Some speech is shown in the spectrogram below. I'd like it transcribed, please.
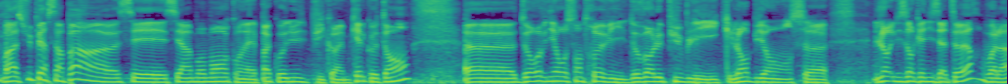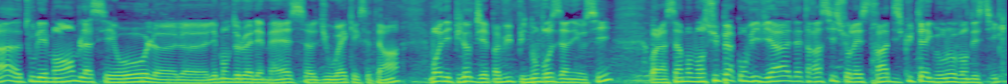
Bah super sympa. hein. C'est c'est un moment qu'on n'avait pas connu depuis quand même quelques temps. Euh, de revenir au centre-ville, de voir le public, l'ambiance. euh, les organisateurs, voilà, euh, tous les membres, la CO, le- le- les membres de l'ELMS, euh, du WEC, etc. Moi, des pilotes que j'avais pas vus depuis de nombreuses années aussi. Voilà, c'est un moment super convivial d'être assis sur l'estrade, discuter avec Bruno Vandestick.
